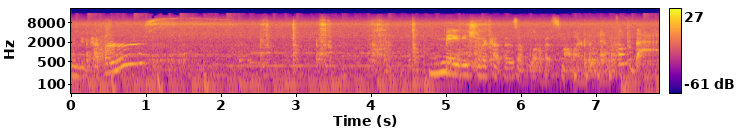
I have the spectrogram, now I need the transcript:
I'm to do peppers. Maybe should have cut those up a little bit smaller. Alright.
